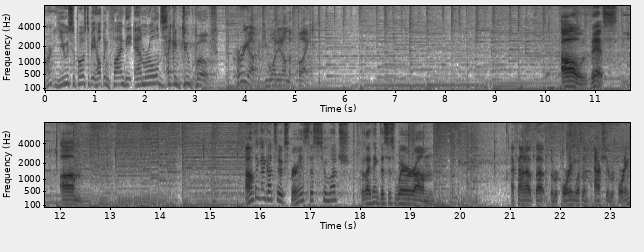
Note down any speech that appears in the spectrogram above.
Aren't you supposed to be helping find the emeralds? I can do both. Hurry up if you want in on the fight. Oh, this. Um... I don't think I got to experience this too much, because I think this is where, um... I found out that the recording wasn't actually recording.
